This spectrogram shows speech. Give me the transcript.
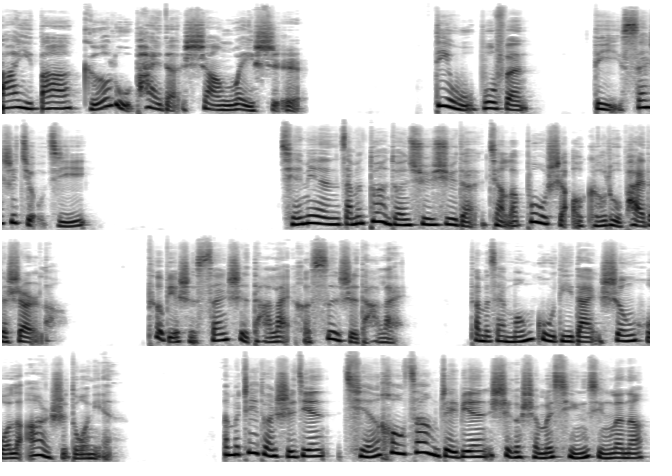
扒一扒格鲁派的上位史。第五部分，第三十九集。前面咱们断断续续的讲了不少格鲁派的事儿了，特别是三世达赖和四世达赖，他们在蒙古地带生活了二十多年。那么这段时间前后藏这边是个什么情形了呢？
